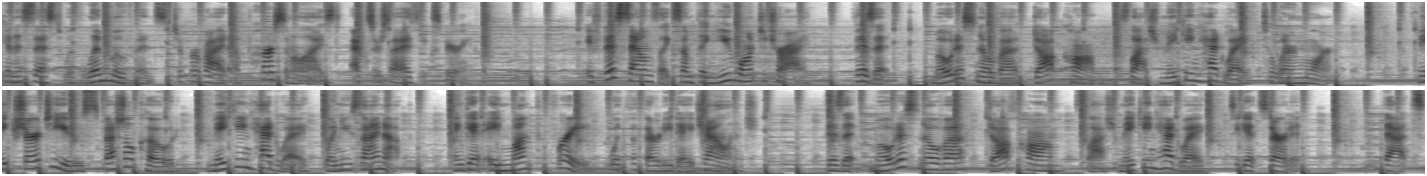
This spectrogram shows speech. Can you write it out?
can assist with limb movements to provide a personalized exercise experience. If this sounds like something you want to try, visit motusnova.com slash making headway to learn more. Make sure to use special code making headway when you sign up and get a month free with the 30-day challenge. Visit motusnova.com slash making headway to get started. That's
